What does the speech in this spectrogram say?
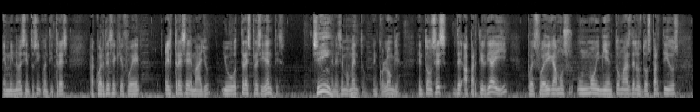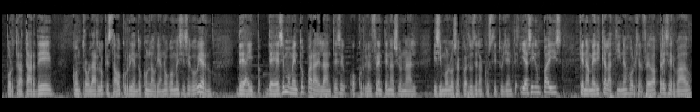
en 1953. Acuérdese que fue el 13 de mayo y hubo tres presidentes. Sí. En ese momento, en Colombia. Entonces, de- a partir de ahí, pues fue, digamos, un movimiento más de los dos partidos por tratar de controlar lo que estaba ocurriendo con Laureano Gómez y ese gobierno. De ahí, de ese momento para adelante se ocurrió el Frente Nacional, hicimos los acuerdos de la Constituyente y ha sido un país que en América Latina, Jorge Alfredo, ha preservado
